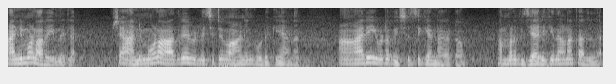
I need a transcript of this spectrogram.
അനിമോൾ അറിയുന്നില്ല. പക്ഷേ അനിമോൾ ആദിലെ വിളിച്ചിട്ട് വാണിയും കൊടുക്കുകയാണ്. ആരെയും ഇവിടെ വിശ്വസിക്കേണ്ട കേട്ടോ. നമ്മൾ വിചാരിക്കുന്ന കണക്കല്ല.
